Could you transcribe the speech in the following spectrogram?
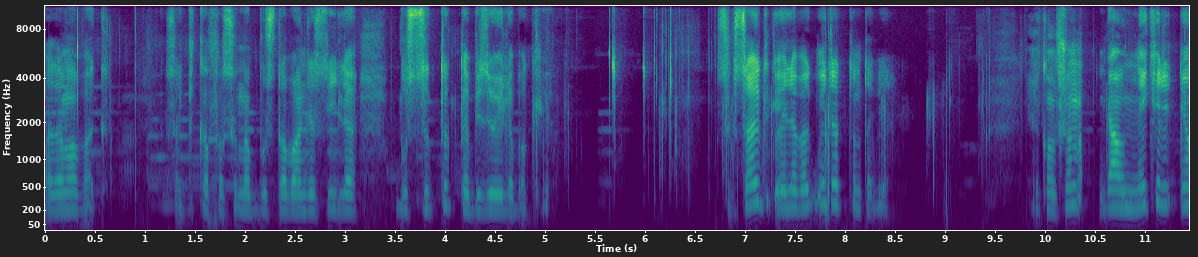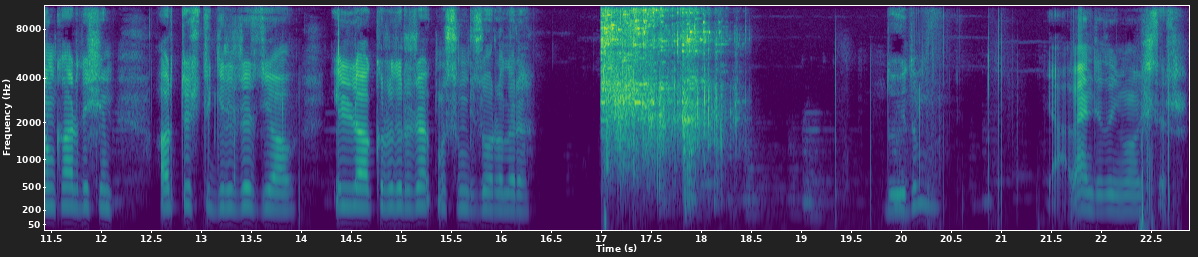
Adama bak. Sanki kafasına buz tabancasıyla buz sıktık da bize öyle bakıyor. Sıksaydık öyle bakmayacaktın tabii. Komşun ya ne kilitliyorsun kardeşim? Artı üstü gireceğiz ya. İlla kırdıracak mısın bizi oralara? Duydun mu? Ya bence duymamıştır.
